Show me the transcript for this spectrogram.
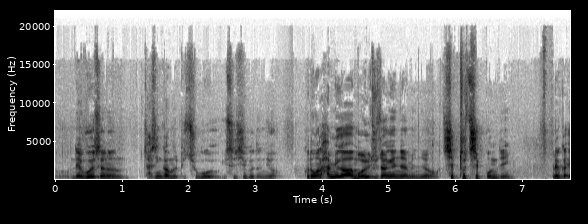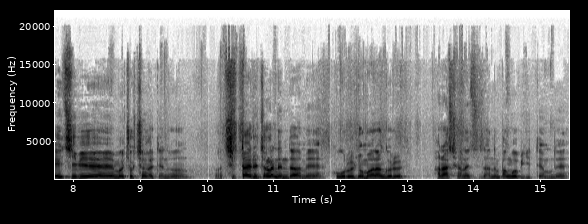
어, 내부에서는 자신감을 비추고 있으시거든요. 그동안 한미가 뭘 주장했냐면요. 칩투칩 본딩. 그러니까 HBM을 적층할 때는 어, 칩 다이를 잘라낸 다음에 그거를 요만한 거를 하나씩 하나씩 쌓는 방법이기 때문에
